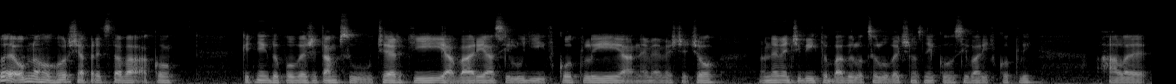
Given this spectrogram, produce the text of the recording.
To je o mnoho horšia predstava, ako keď niekto povie, že tam sú čerti a varia si ľudí v kotli a neviem ešte čo. No neviem, či by ich to bavilo celú väčšnosť niekoho si variť v kotli. Ale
